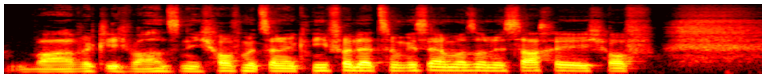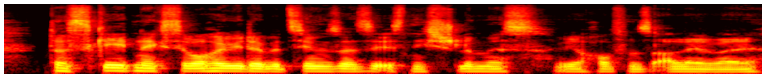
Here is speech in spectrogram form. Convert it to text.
war wirklich wahnsinnig. Ich hoffe, mit seiner Knieverletzung ist ja immer so eine Sache. Ich hoffe, das geht nächste Woche wieder, beziehungsweise ist nichts Schlimmes. Wir hoffen es alle, weil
